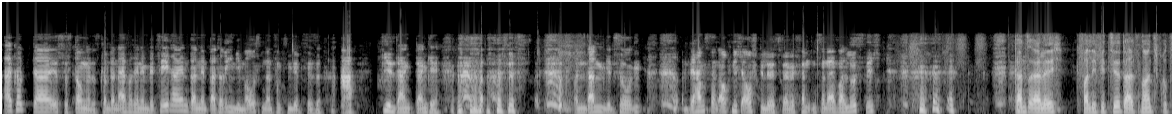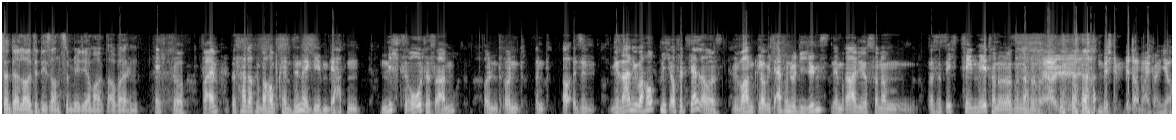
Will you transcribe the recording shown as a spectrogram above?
ah guck, da ist das Dongle, das kommt dann einfach in den PC rein, dann in Batterie in die Maus und dann funktioniert es so, ah, vielen Dank, danke. und dann gezogen. Und wir haben es dann auch nicht aufgelöst, weil wir fanden es dann einfach lustig. Ganz ehrlich, qualifizierter als 90% der Leute, die sonst im Mediamarkt arbeiten. Echt so. Vor allem, das hat auch überhaupt keinen Sinn ergeben. Wir hatten nichts Rotes an. Und, und, und, also, wir sahen überhaupt nicht offiziell aus. Wir waren, glaube ich, einfach nur die Jüngsten im Radius von einem, was weiß ich, 10 Metern oder so. Und dachten so, ja, das sind bestimmt Mitarbeiter hier.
